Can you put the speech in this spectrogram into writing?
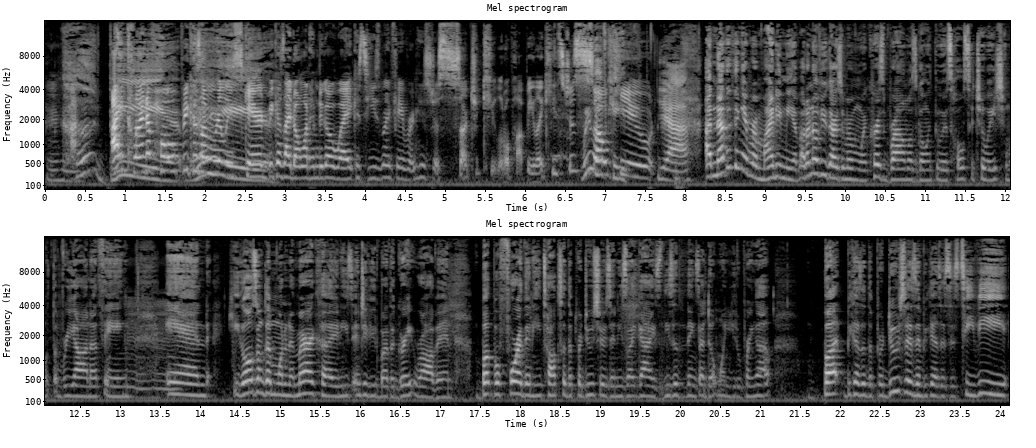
Could I be, kind of hope because I'm really scared because I don't want him to go away because he's my favorite and he's just such a cute little puppy. Like, he's just We so love cute. Yeah. Another thing it reminded me of, I don't know if you guys remember when Chris Brown was going through his whole situation with the Rihanna thing, Mm-hmm. and he goes on Good Morning America and he's interviewed by the great Robin. But before then, he talks to the producers and he's like, guys, these are the things I don't want you to bring up. But because of the producers and because it's his TV,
